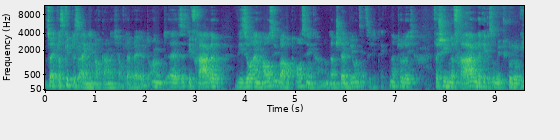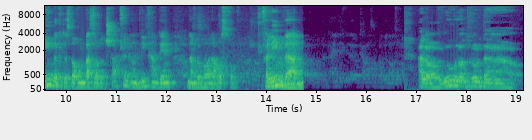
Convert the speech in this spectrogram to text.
so etwas gibt es eigentlich noch gar nicht auf der Welt. Und äh, es ist die Frage, wie so ein Haus überhaupt aussehen kann. Und dann stellen wir uns als Architekten natürlich verschiedene Fragen. Da geht es um die Typologien, da geht es darum, was soll dort stattfinden und wie kann dem in einem Gebäude Ausdruck verliehen werden. Alors, nous, notre rôle dans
